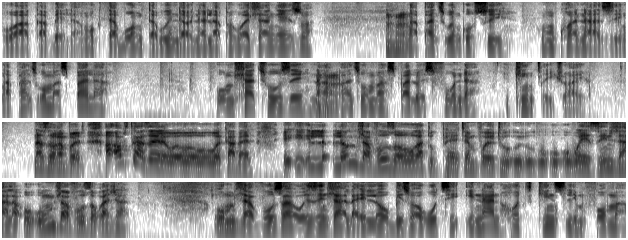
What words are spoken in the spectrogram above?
Wagabela ngokudabwa ngidabwa indawo nalapha kwadlangezwa. Mhm. ngaphansi kwenkosi umkhwanazi ngaphansi komasipala omhlathuze Mhm. nangaphansi komasipala wesifunda iKing Cejwayo. Nazo ke mfowethu awusikazele wegabela lo mdlavuza okade ukuphethe mfowethu wezindlala u- umdlavuza kanjani? Umdlavuza wezindlala ilo obizwa ukuthi i-non-Hodgkin's lymphoma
